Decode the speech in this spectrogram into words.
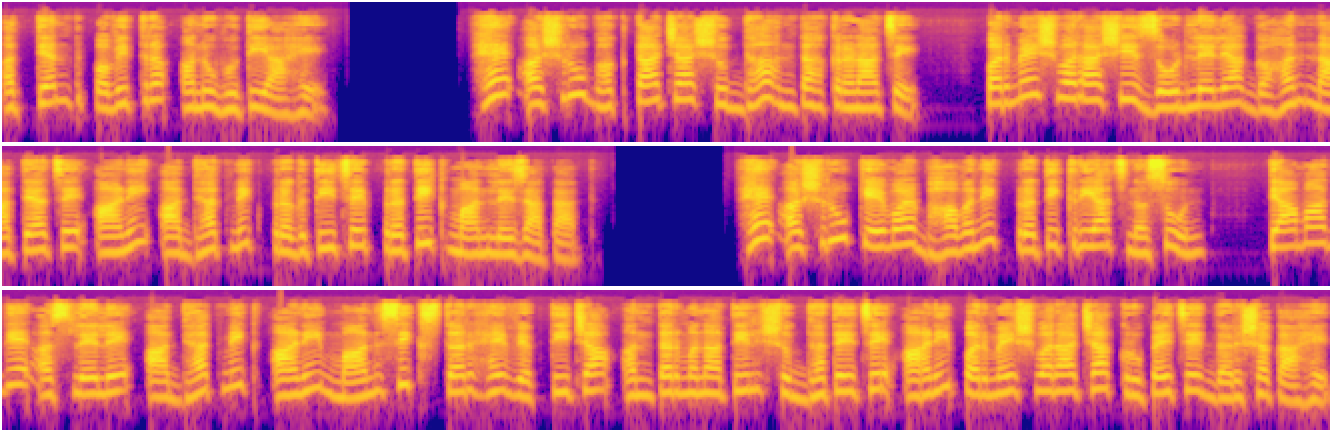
अत्यंत पवित्र अनुभूती आहे. हे अश्रू भक्ताच्या शुद्ध अंतःकरणाचे परमेश्वराशी जोडलेल्या गहन नात्याचे आणि आध्यात्मिक प्रगतीचे प्रतीक मानले जातात. हे अश्रू केवळ भावनिक प्रतिक्रियाच नसून त्यामागे असलेले आध्यात्मिक आणि मानसिक स्तर हे व्यक्तीच्या अंतर्मनातील शुद्धतेचे आणि परमेश्वराच्या कृपेचे दर्शक आहेत.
